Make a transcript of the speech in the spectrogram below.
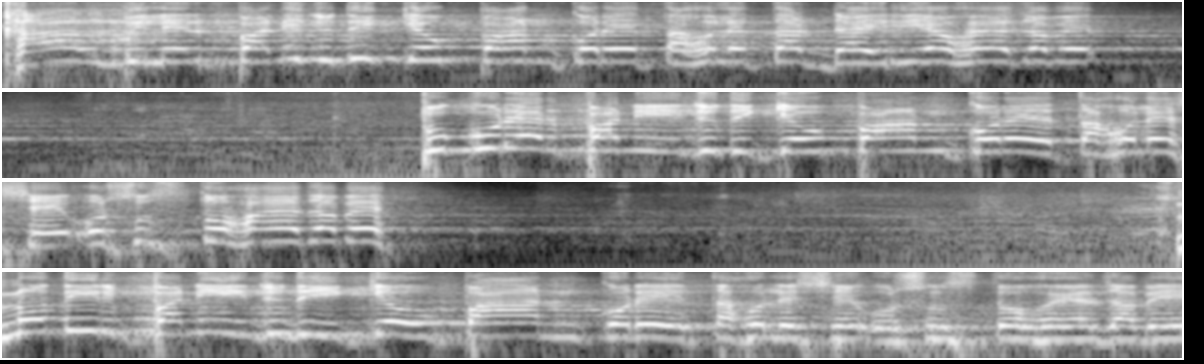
খাল বিলের পানি যদি কেউ পান করে, তাহলে তার ডায়রিয়া হয়ে যাবে। পুকুরের পানি যদি কেউ পান করে, তাহলে সে অসুস্থ হয়ে যাবে। নদীর পানি যদি কেউ পান করে, তাহলে সে অসুস্থ হয়ে যাবে।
